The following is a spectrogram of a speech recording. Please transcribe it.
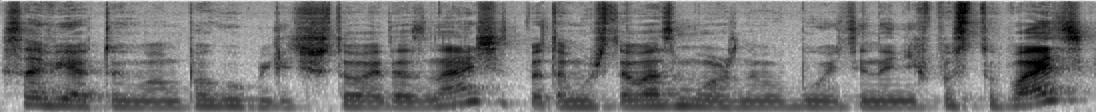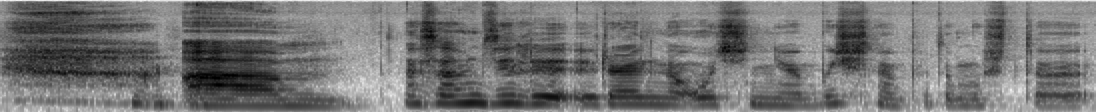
Советую вам погуглить, что это значит, потому что, возможно, вы будете на них поступать. На самом деле, реально очень необычно, потому что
